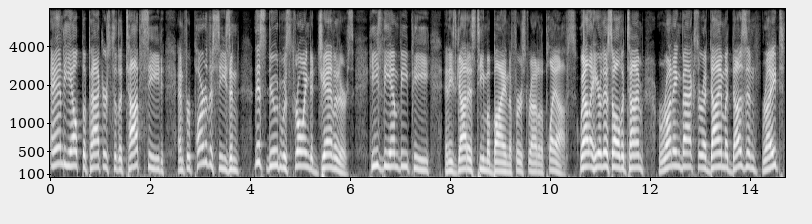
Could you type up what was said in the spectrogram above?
And he helped the Packers to the top seed, and for part of the season, this dude was throwing to janitors. He's the MVP, and he's got his team a bye in the first round of the playoffs. Well, I hear this all the time. Running backs are a dime a dozen, right?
